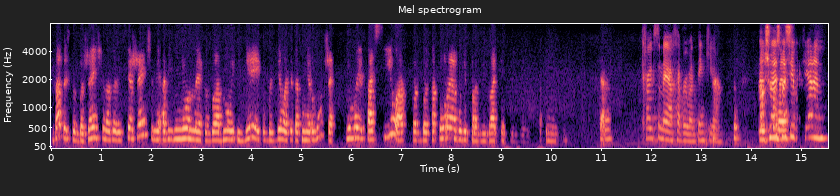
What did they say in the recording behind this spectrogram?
да, то есть как бы женщина, все женщины, объединенные как бы одной идеей, как бы сделать этот мир лучше, и мы та сила, как бы, которая будет продвигать эти идеи? Chag Sameach, everyone. Thank you. Большое спасибо, Керен.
